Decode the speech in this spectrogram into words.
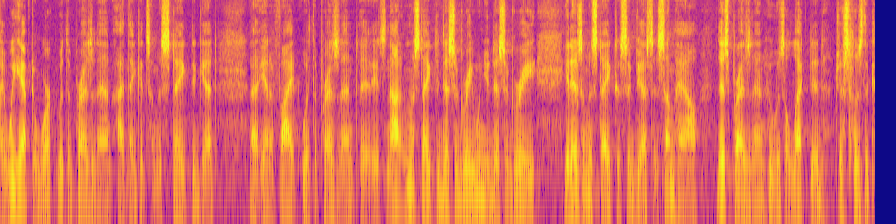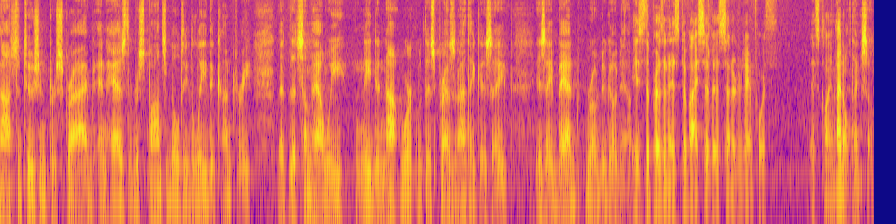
Uh, we have to work with the president. I think it's a mistake to get uh, in a fight with the president. Uh, It's not a mistake to disagree when you disagree. It is a mistake to suggest that somehow this president, who was elected just as the Constitution prescribed and has the responsibility to lead the country, that, that somehow we need to not work with this president, I think is a, is a bad road to go down. Is the president as divisive as Senator Danforth is claiming? I don't think so.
